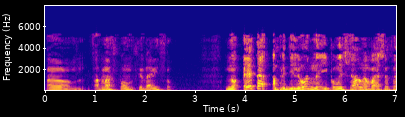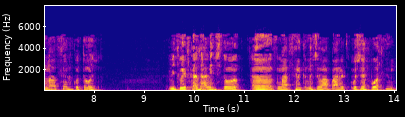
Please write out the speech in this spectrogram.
э, от вас полностью зависел, но это определенно и повышало вашу самооценку тоже. Ведь вы сказали, что э, самооценка начала падать уже после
